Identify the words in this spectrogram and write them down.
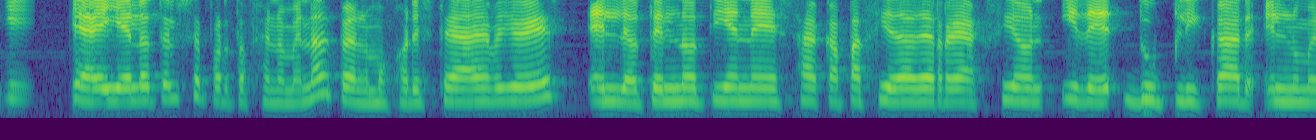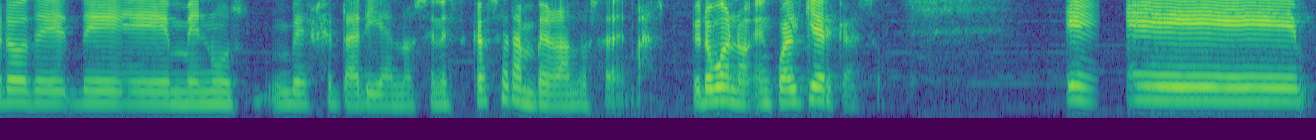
Y, y ahí el hotel se portó fenomenal, pero a lo mejor este vez el hotel no tiene esa capacidad de reacción y de duplicar el número de, de menús vegetarianos. En este caso eran veganos además. Pero bueno, en cualquier caso. Eh, eh,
